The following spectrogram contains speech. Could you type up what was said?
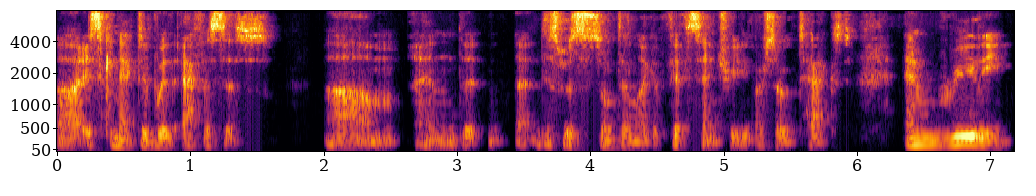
uh, is connected with Ephesus. Um, and uh, this was something like a fifth century or so text. And really,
